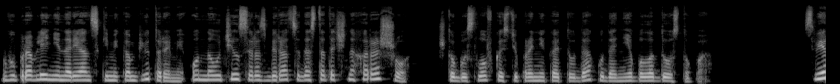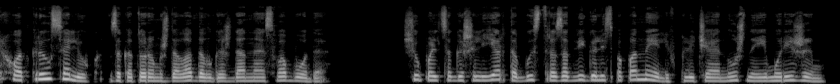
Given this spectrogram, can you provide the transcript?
В управлении нарианскими компьютерами он научился разбираться достаточно хорошо, чтобы с ловкостью проникать туда, куда не было доступа. Сверху открылся люк, за которым ждала долгожданная свобода. Щупальца Гашельерта быстро задвигались по панели, включая нужный ему режим,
